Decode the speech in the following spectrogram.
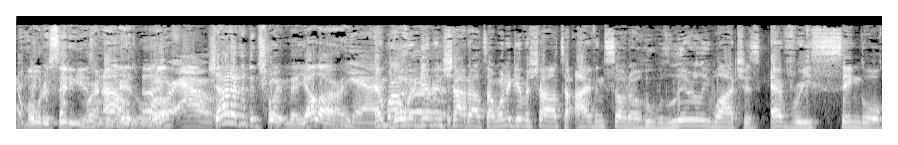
taken." Motor City is, We're out. is rough. We're out. Shout out to Detroit, man. Y'all all right. Yeah. And while we're giving shout outs, I want to give a shout out to Ivan Soto, who literally watches every single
